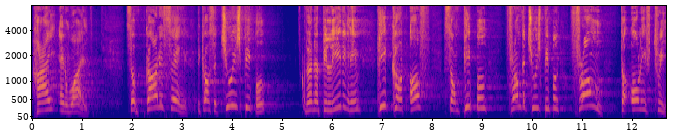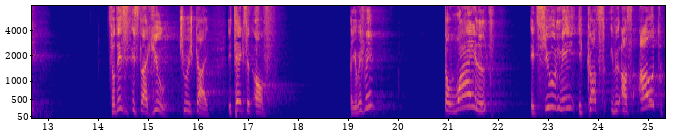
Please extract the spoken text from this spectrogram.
high and wild. So God is saying, because the Jewish people were not believing in him, he cut off some people from the Jewish people from the olive tree. So this is like you, Jewish guy. He takes it off. Are you with me? The wild, it's you and me. He cuts us out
